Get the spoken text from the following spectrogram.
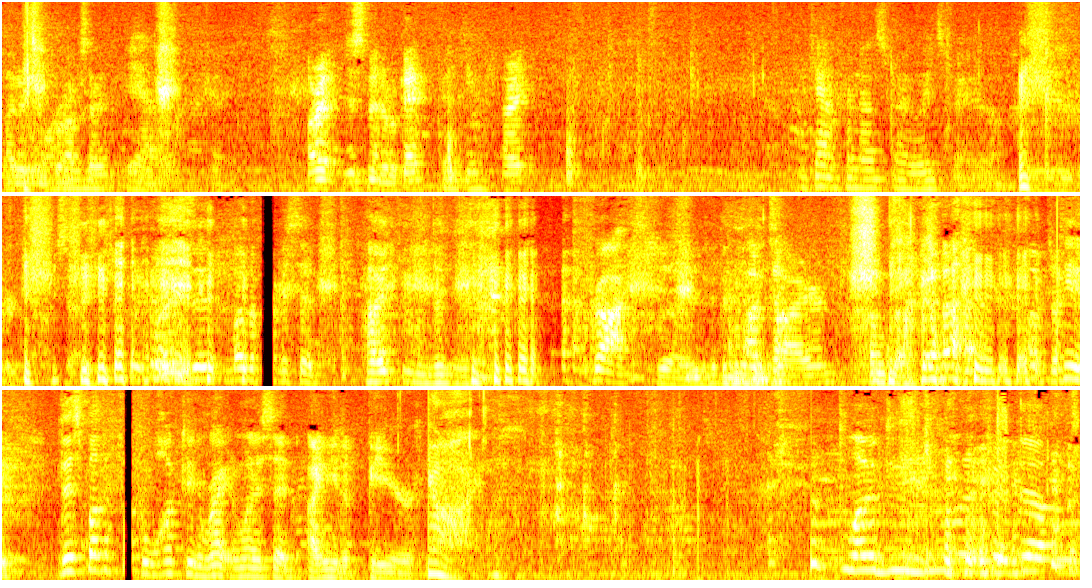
Hydrogen peroxide? Yeah, Okay. All right, just a minute, okay? thank you. All right. I can't pronounce my words very well. Motherfucker said, Crocs. I'm tired. I'm tired. Dude, this motherfucker walked in right when I said, I need a beer. Blood just dripping down.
